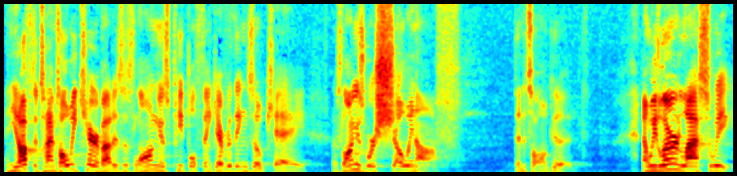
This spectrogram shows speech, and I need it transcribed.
and yet, oftentimes, all we care about is as long as people think everything's okay, as long as we're showing off, then it's all good. And we learned last week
